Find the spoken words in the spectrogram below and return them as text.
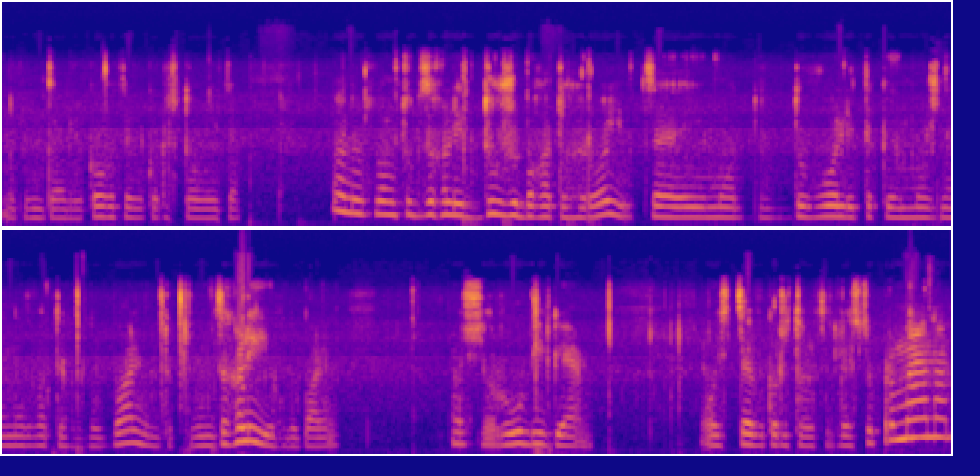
Не пам'ятаю, для кого це використовується. Ну, словом, тут взагалі дуже багато героїв. Цей мод доволі таки можна назвати глобальним, тобто він взагалі є глобальним. Ось Ruby Gem. Ось це використовується для Супермена.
